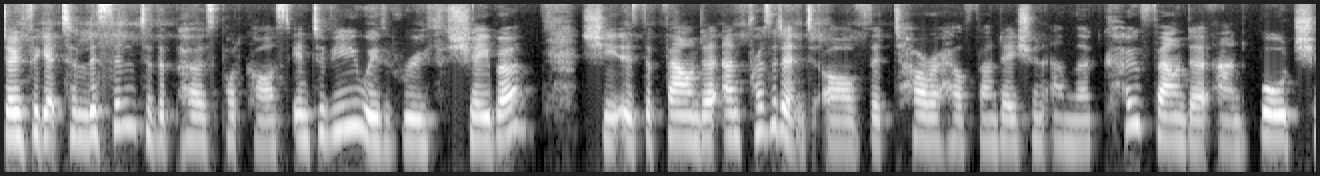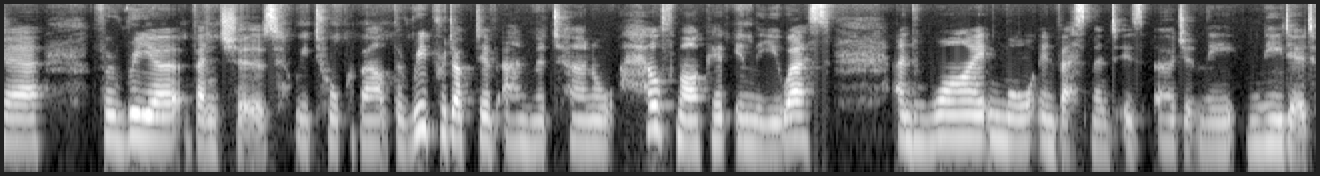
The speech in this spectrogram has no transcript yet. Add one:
Don't forget to listen to the Purse podcast interview with Ruth Shaber. She is the founder and president of the Tara Health Foundation and the co founder and board chair for Rhia Ventures. We talk about the reproductive and maternal health market in the US and why more investment is urgently needed.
